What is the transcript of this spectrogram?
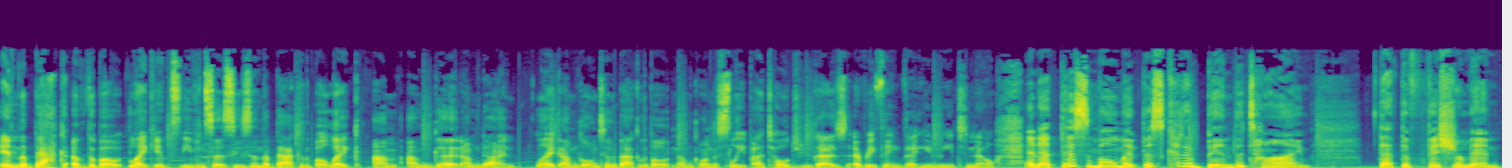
in the back of the boat. Like it even says he's in the back of the boat. Like I'm I'm good. I'm done. Like I'm going to the back of the boat and I'm going to sleep. I told you guys everything that you need to know. And at this moment, this could have been the time that the fishermen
